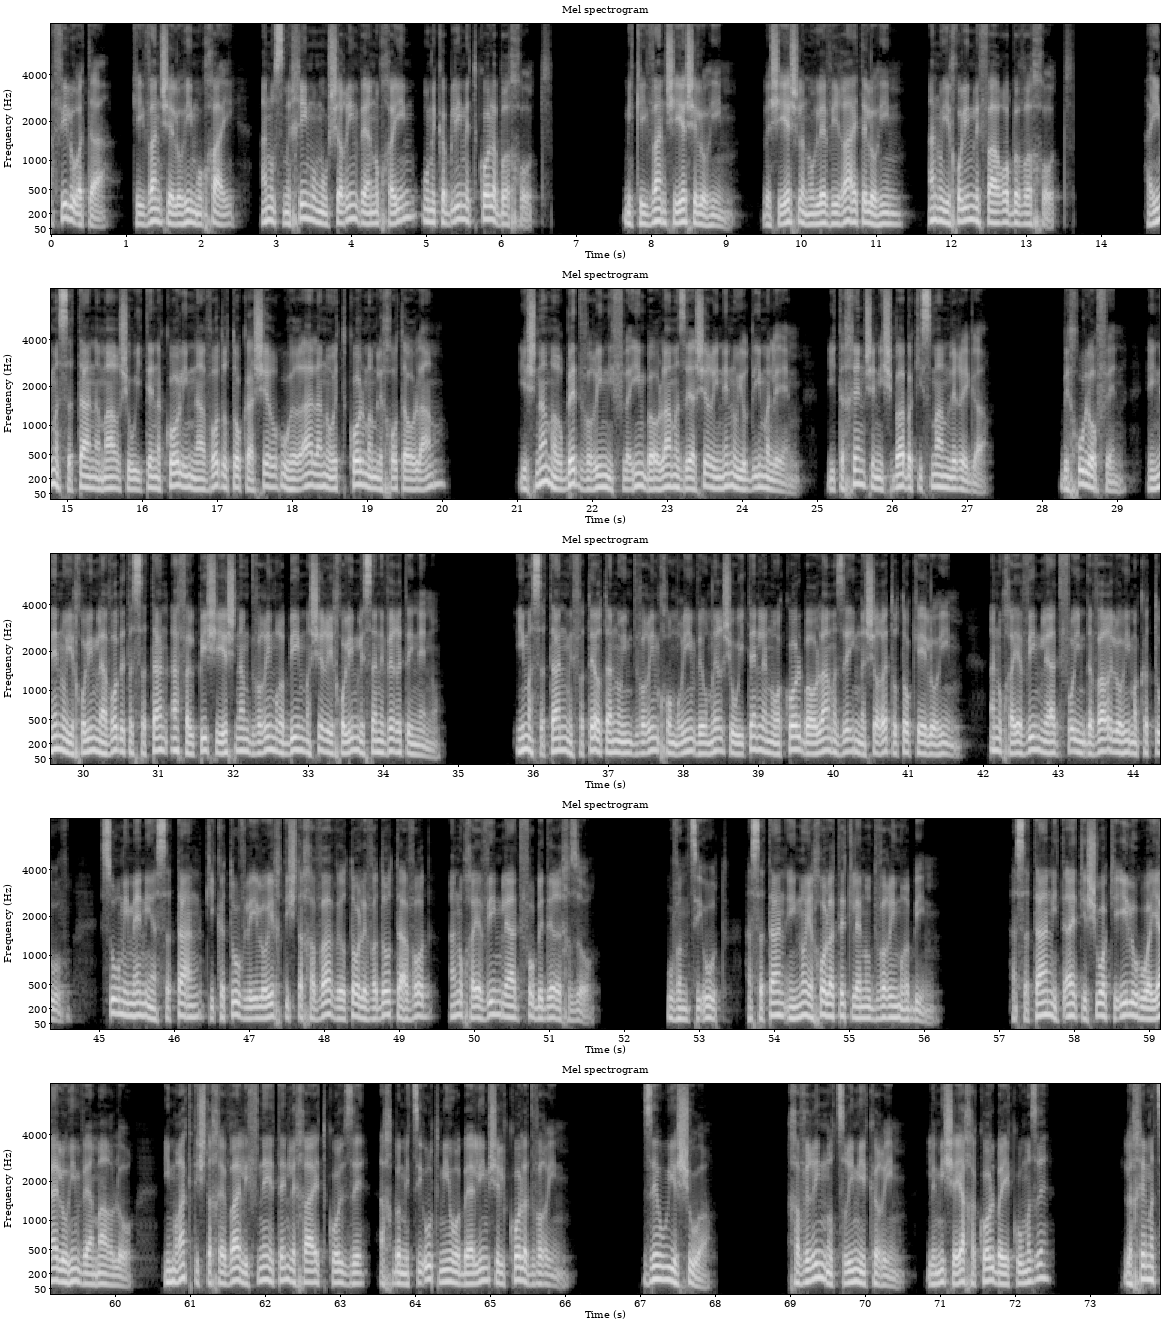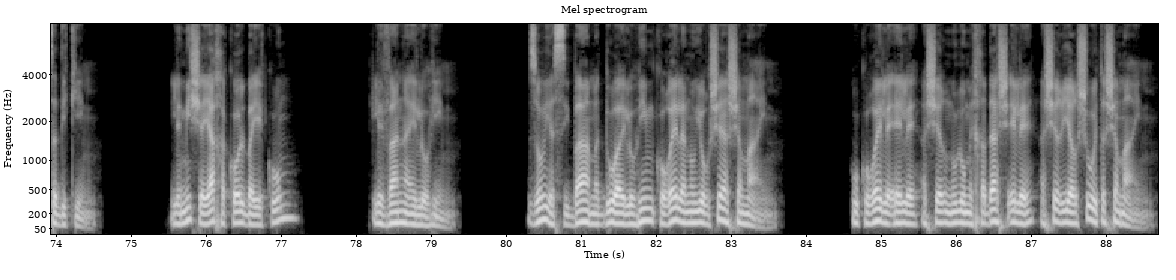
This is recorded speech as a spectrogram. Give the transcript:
אפילו אתה, כיוון שאלוהים הוא חי, אנו שמחים ומאושרים ואנו חיים ומקבלים את כל הברכות. מכיוון שיש אלוהים, ושיש לנו לב יראה את אלוהים, אנו יכולים לפארו בברכות. האם השטן אמר שהוא ייתן הכל אם נעבוד אותו כאשר הוא הראה לנו את כל ממלכות העולם? ישנם הרבה דברים נפלאים בעולם הזה אשר איננו יודעים עליהם, ייתכן שנשבע בקסמם לרגע. בכל אופן, איננו יכולים לעבוד את השטן אף על פי שישנם דברים רבים אשר יכולים לסנבר את עינינו. אם השטן מפתה אותנו עם דברים חומריים ואומר שהוא ייתן לנו הכל בעולם הזה אם נשרת אותו כאלוהים, אנו חייבים להדפו עם דבר אלוהים הכתוב, סור ממני השטן, כי כתוב לאלוהיך תשתחווה ואותו לבדו תעבוד, אנו חייבים להדפו בדרך זו. ובמציאות, השטן אינו יכול לתת לנו דברים רבים. השטן הטעה את ישוע כאילו הוא היה אלוהים ואמר לו, אם רק תשתחווה לפני אתן לך את כל זה, אך במציאות מיהו הבעלים של כל הדברים. זהו ישוע. חברים נוצרים יקרים, למי שייך הכל ביקום הזה? לכם הצדיקים. למי שייך הכל ביקום? לבן האלוהים. זוהי הסיבה מדוע אלוהים קורא לנו יורשי השמיים. הוא קורא לאלה אשר נולו מחדש אלה אשר ירשו את השמיים.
